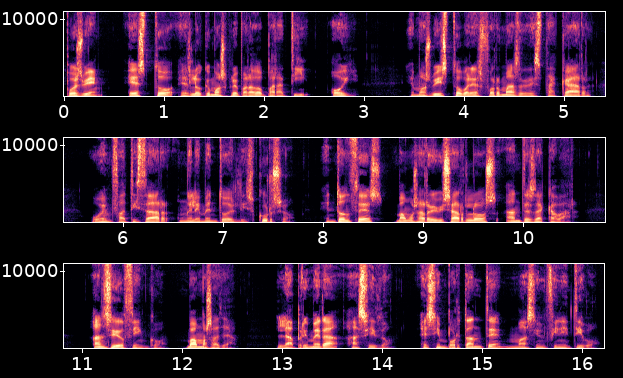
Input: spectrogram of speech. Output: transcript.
Pues bien, esto es lo que hemos preparado para ti hoy hemos visto varias formas de destacar o enfatizar un elemento del discurso. Entonces, vamos a revisarlos antes de acabar. Han sido cinco. Vamos allá. La primera ha sido, es importante más infinitivo.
